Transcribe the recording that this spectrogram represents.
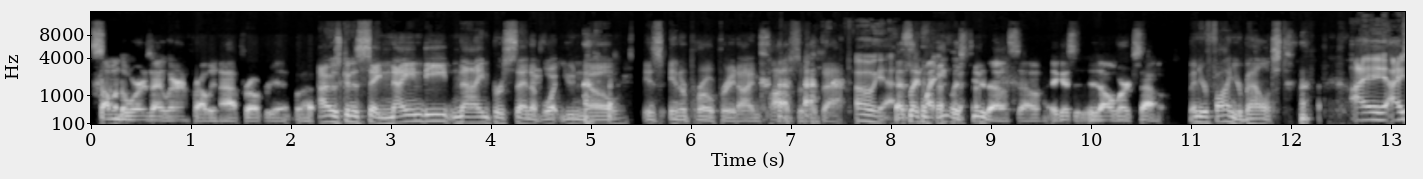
some of the words i learned probably not appropriate but I was going to say 99% of what you know is inappropriate. I'm positive of that. Oh, yeah. That's like my English too, though. So I guess it, it all works out. And you're fine. You're balanced. I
